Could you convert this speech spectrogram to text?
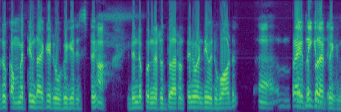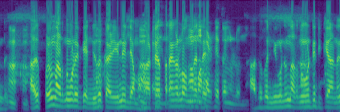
ഒരു കമ്മിറ്റി ഉണ്ടാക്കി രൂപീകരിച്ചിട്ട് ഇതിന്റെ പുനരുദ്ധാരണത്തിന് വേണ്ടി ഒരുപാട് പ്രയത്നിക്കുന്നുണ്ട്. പ്രയത്നിക്കുന്നുണ്ട്. ആ, ആ. അത് ഇപ്പോഴും നടന്നുകൊണ്ടിരിക്കുക ഇത് കഴിയുന്നില്ല മഹാക്ഷേത്രങ്ങളിലൊന്നല്ലേ. മഹാക്ഷേത്രങ്ങളിലൊന്ന്. അത് പഞ്ഞുകൊണ്ട് നടന്നുകൊണ്ടിരിക്കുകയാണ്.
